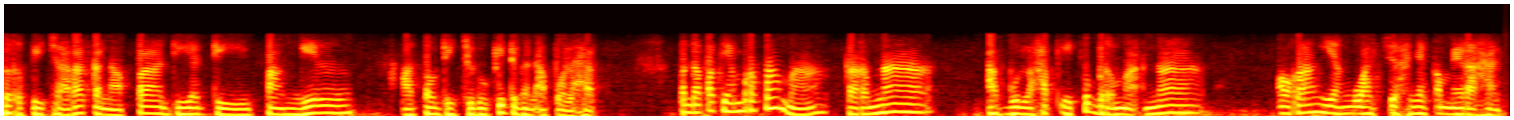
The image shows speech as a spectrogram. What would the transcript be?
berbicara kenapa dia dipanggil atau dijuluki dengan Abu Lahab. Pendapat yang pertama, karena Abu Lahab itu bermakna orang yang wajahnya kemerahan.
